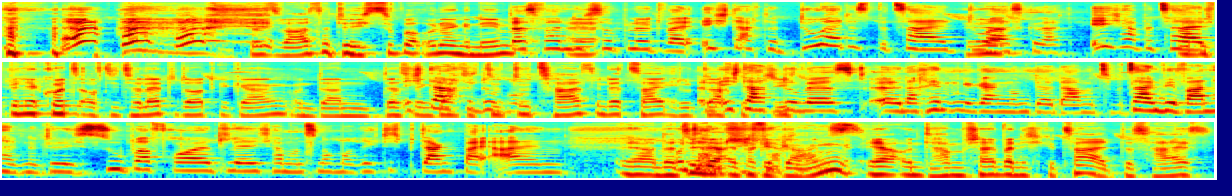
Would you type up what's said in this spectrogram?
das war uns natürlich super unangenehm. Das fand ich Äh, so blöd, weil ich dachte, du hättest bezahlt, du Ja. hast gesagt, ich habe Und bezahlt. ich bin ja kurz auf die Toilette dort gegangen und dann deswegen dachte, dachte, ich, du, du- zahlst in der Zeit. Du Und dachtest, ich dachte, du wärst äh, nach hinten gegangen, um der Dame zu bezahlen. Wir waren halt natürlich super freundlich, haben uns nochmal richtig bedankt bei allen. Ja, und dann Und sind dann wir einfach gegangen raus. ja, und haben scheinbar nicht gezahlt. Das heißt,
